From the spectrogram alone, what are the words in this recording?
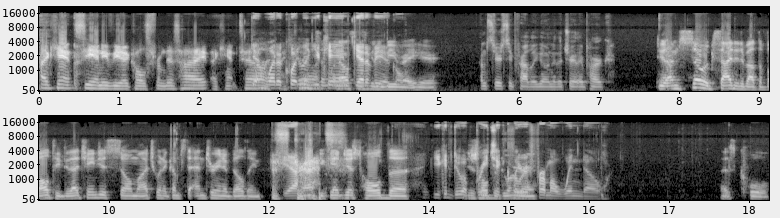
I can't see any vehicles from this height. I can't tell. Get what equipment like you can, else get a vehicle. Be right here. I'm seriously probably going to the trailer park. Dude, I'm so excited about the vaulting. Dude, that changes so much when it comes to entering a building. The Yeah. strats. You can't just hold the. You can do a Just breach and clear doorway. from a window. That's cool.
